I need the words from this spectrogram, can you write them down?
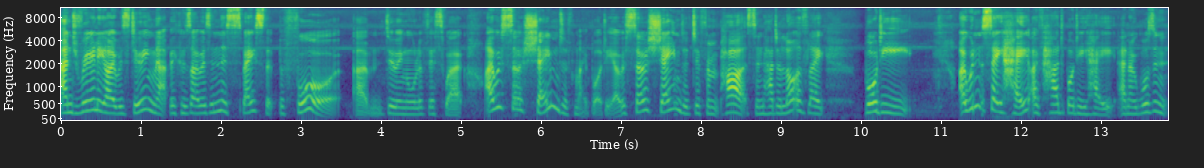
and really, I was doing that because I was in this space that before um, doing all of this work, I was so ashamed of my body. I was so ashamed of different parts and had a lot of like body. I wouldn't say hate, I've had body hate, and I wasn't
